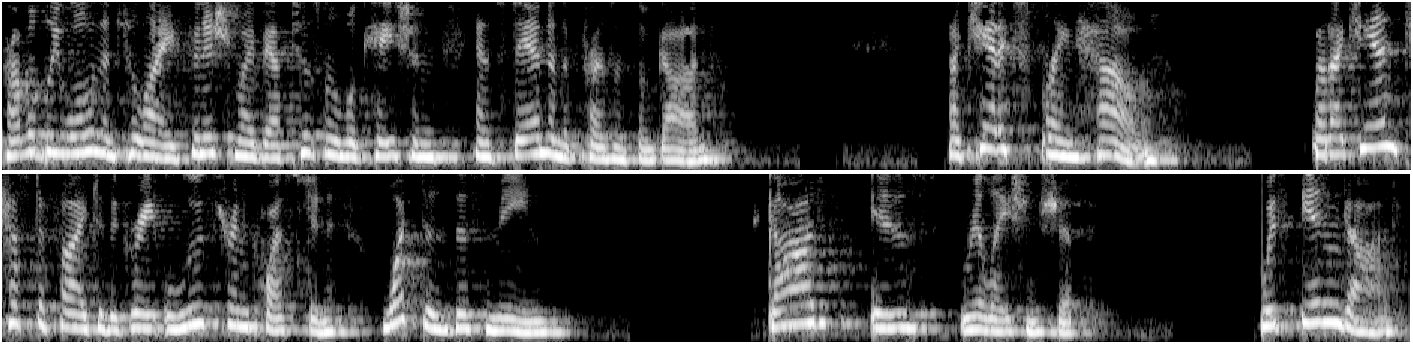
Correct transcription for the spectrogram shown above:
Probably won't until I finish my baptismal vocation and stand in the presence of God. I can't explain how, but I can testify to the great Lutheran question what does this mean? God is relationship. Within God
